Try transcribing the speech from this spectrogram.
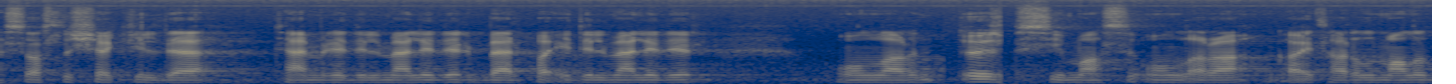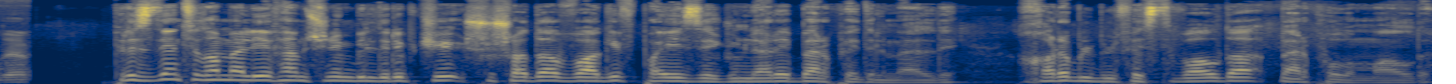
əsaslı şəkildə təmir edilməlidir, bərpa edilməlidir. Onların öz siması onlara qaytarılmalıdır. Prezident İlham Əliyev həmçinin bildirib ki, Şuşada Vaqif Poeziya günləri bərpa edilməlidir. Xarı Bülbül festivalı da bərpa olunmalıdır.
